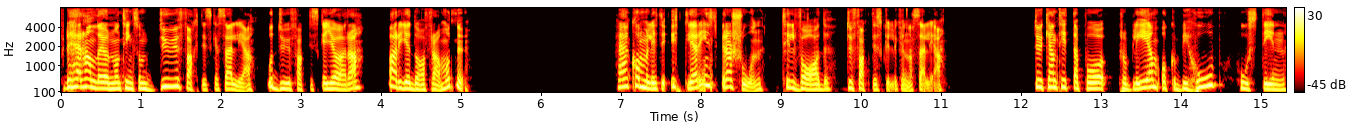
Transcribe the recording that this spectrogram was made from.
För Det här handlar ju om någonting som du faktiskt ska sälja och du faktiskt ska göra varje dag framåt nu. Här kommer lite ytterligare inspiration till vad du faktiskt skulle kunna sälja. Du kan titta på problem och behov hos din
